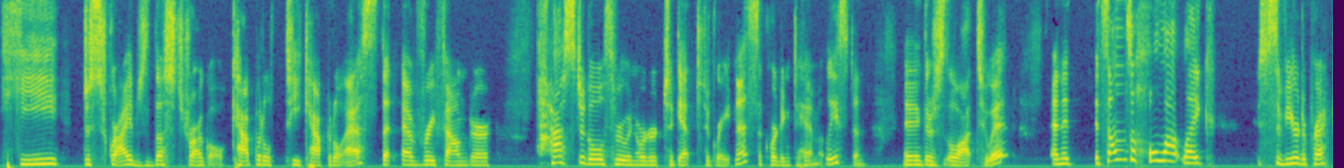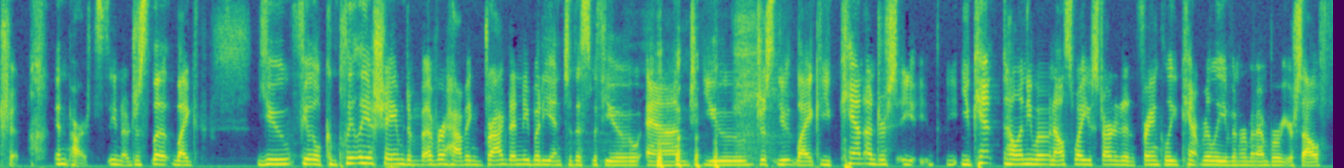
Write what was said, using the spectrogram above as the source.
he describes the struggle capital t capital s that every founder has to go through in order to get to greatness according to him at least and i think there's a lot to it and it it sounds a whole lot like severe depression in parts you know just that like you feel completely ashamed of ever having dragged anybody into this with you and you just you like you can't understand you can't tell anyone else why you started and frankly you can't really even remember yourself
